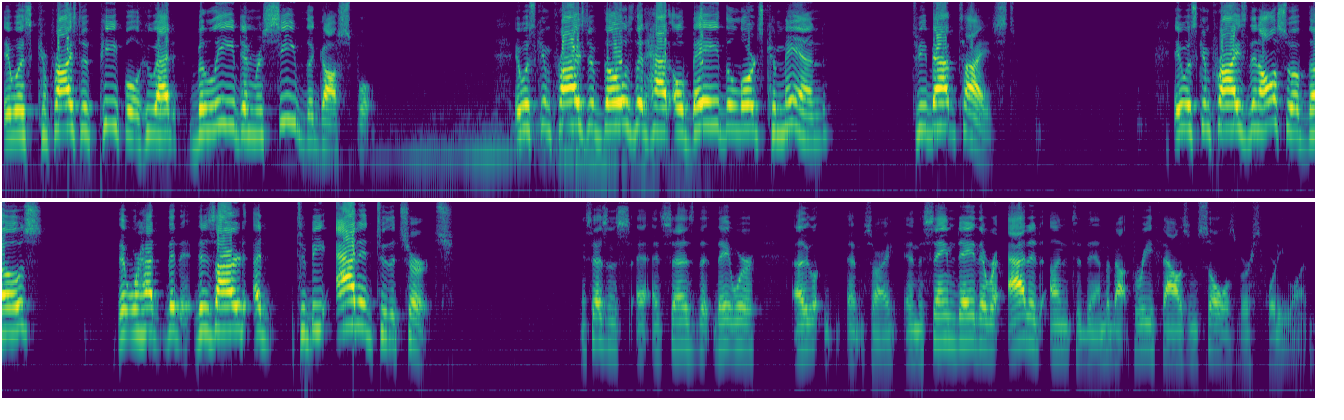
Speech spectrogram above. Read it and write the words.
It was comprised of people who had believed and received the gospel. It was comprised of those that had obeyed the Lord's command to be baptized. It was comprised then also of those that were had that desired uh, to be added to the church. It says in, it says that they were uh, I'm sorry, in the same day there were added unto them about 3,000 souls, verse 41.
